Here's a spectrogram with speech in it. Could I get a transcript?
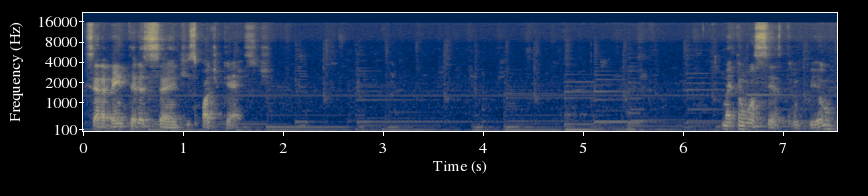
Será bem interessante esse podcast. Como é que estão vocês? Tranquilo?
